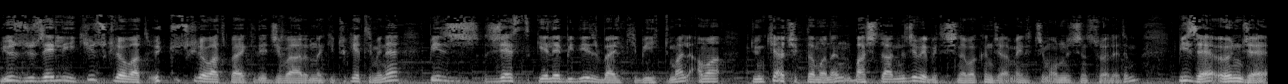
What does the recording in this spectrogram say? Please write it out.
100, 150, 200 kilowatt, 300 kilowatt belki de civarındaki tüketimine bir jest gelebilir belki bir ihtimal ama dünkü açıklamanın başlangıcı ve bitişine bakınca Melih'ciğim onun için söyledim. Bize önce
